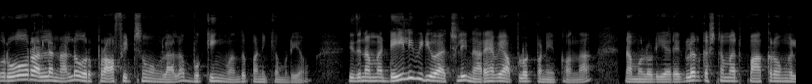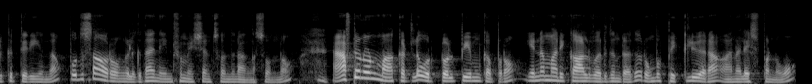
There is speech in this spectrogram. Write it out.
ஒரு ஓவராலில் நல்ல ஒரு ப்ராஃபிட்ஸும் உங்களால் புக்கிங் வந்து பண்ணிக்க முடியும். இது நம்ம டெய்லி வீடியோ ஆக்சுவலி நிறையாவே அப்லோட் பண்ணியிருக்கோம் தான். நம்மளுடைய ரெகுலர் கஸ்டமர் பார்க்குறவங்களுக்கு தெரியும் தான். புதுசாக வரவங்களுக்கு தான் இந்த இன்ஃபர்மேஷன்ஸ் வந்து நாங்கள் சொன்னோம். ஆஃப்டர்நூன் மார்க்கெட்டில் ஒரு டுவெல் பிஎம்க்கு அப்புறம் என்ன மாதிரி கால் வருதுன்றதை ரொம்ப பெக்லியராக அனலைஸ் பண்ணுவோம்.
